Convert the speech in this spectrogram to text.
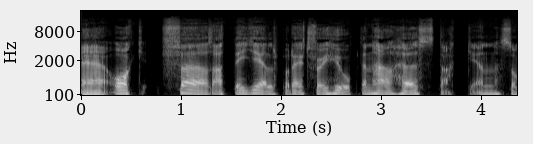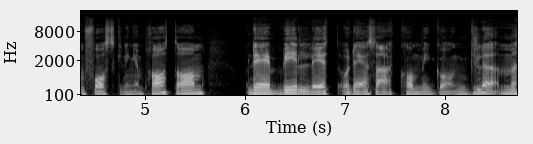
eh, och för att det hjälper dig att få ihop den här höstacken som forskningen pratar om, det är billigt och det är så här, kom igång, glöm.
